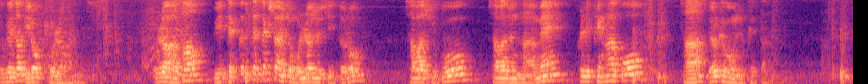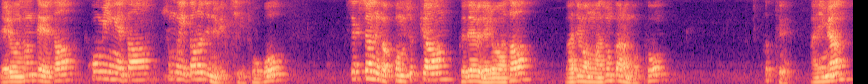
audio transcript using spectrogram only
여기서 이렇게 올라가는 거지. 올라가서 밑에 끝에 섹션을 좀 올려줄 수 있도록 잡아주고 잡아준 다음에 클리핑하고 자 이렇게 보면 좋겠다. 내려온 상태에서 코밍에서 충분히 떨어지는 위치 보고 섹션과 콤 수평 그대로 내려와서 마지막만 손가락 넣고 커트. 아니면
